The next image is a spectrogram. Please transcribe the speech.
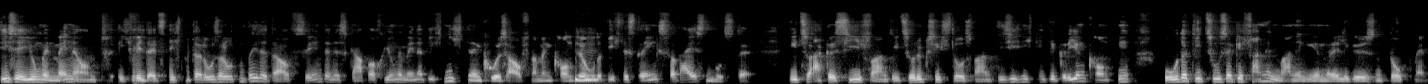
diese jungen Männer, und ich will da jetzt nicht mit der rosaroten Brille drauf sehen, denn es gab auch junge Männer, die ich nicht in den Kurs aufnehmen konnte mhm. oder die ich des Trainings verweisen musste, die zu aggressiv waren, die zu rücksichtslos waren, die sich nicht integrieren konnten oder die zu sehr gefangen waren in ihren religiösen Dogmen.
